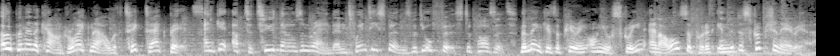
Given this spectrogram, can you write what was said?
Open an account right now with Tic Tac Bets and get up to 2,000 Rand and 20 spins with your first deposit. The link is appearing on your screen and I'll also put it in the description area.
